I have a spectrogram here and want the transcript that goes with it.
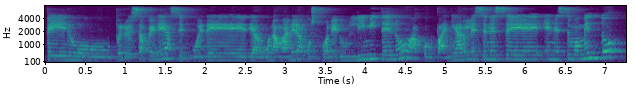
pero, pero esa pelea se puede de alguna manera pues poner un límite, ¿no? Acompañarles en ese, en ese momento.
